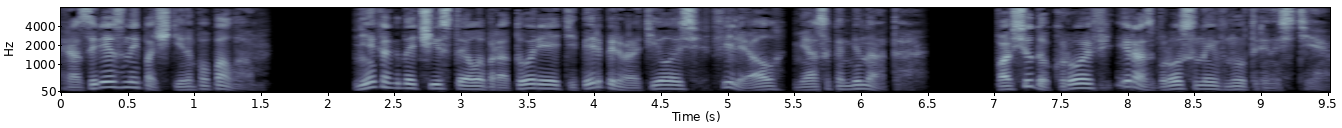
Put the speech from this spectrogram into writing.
разрезанный почти напополам. Некогда чистая лаборатория теперь превратилась в филиал мясокомбината. Повсюду кровь и разбросанные внутренности.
